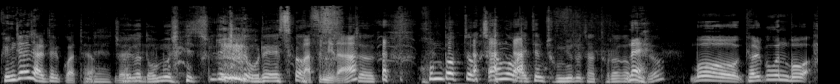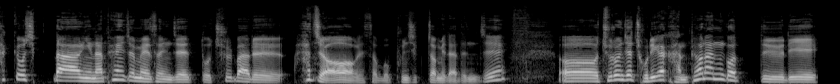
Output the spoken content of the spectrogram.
굉장히 잘 될 것 같아요. 네, 저희가 네. 너무 술 얘기를 오래 해서. 맞습니다. 혼밥적 창업 아이템 종류로 다 돌아가 네. 보죠. 뭐 결국은 뭐 학교 식당이나 편의점에서 이제 또 출발을 하죠. 그래서 뭐 분식점이라든지 어 주로 이제 조리가 간편한 것들이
